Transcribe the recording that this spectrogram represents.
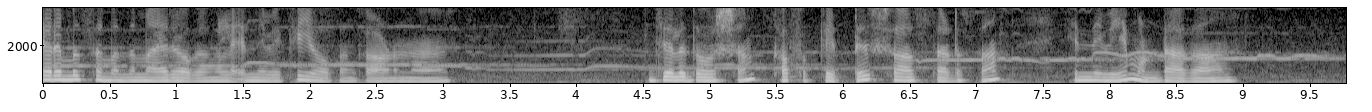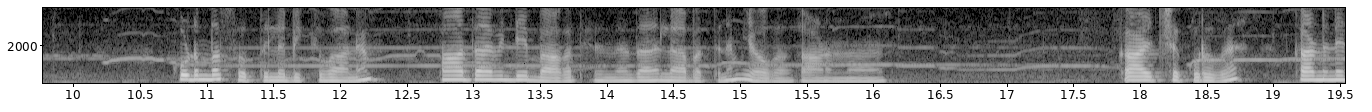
എറമ്പ് സംബന്ധമായ രോഗങ്ങൾ എന്നിവയ്ക്ക് യോഗം കാണുന്നു. ജലദോഷം കഫക്കെട്ട് ശ്വാസതടസ്സം എന്നിവയും ഉണ്ടാകാം. കുടുംബ സ്വത്ത് ലഭിക്കുവാനും മാതാവിന്റെ ഭാഗത്ത് നിന്ന് ധനലാഭത്തിനും യോഗം കാണുന്നു. കാഴ്ചക്കുറവ് കണ്ണിന്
